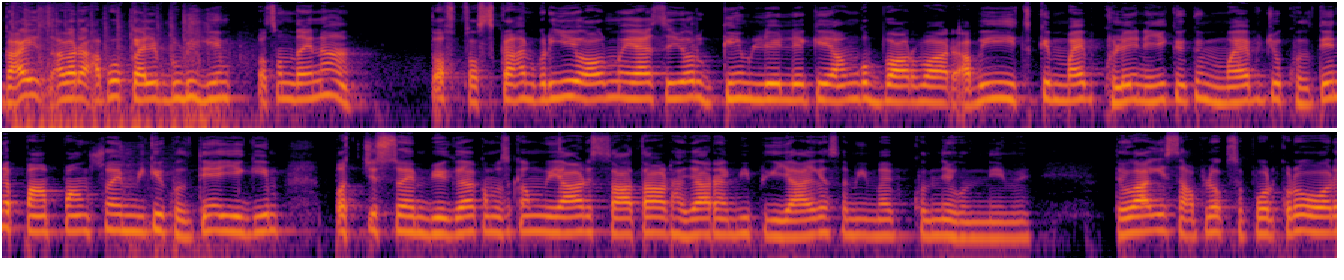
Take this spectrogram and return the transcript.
गाइस, अगर आपको कैल ऑफ़ गेम पसंद है ना तो सब्सक्राइब करिए और मैं ऐसे ही और गेम ले, लेके आऊँगा बार बार अभी इसके मैप खुले नहीं, क्योंकि मैप जो खुलते हैं ना, पाँच पाँच सौ एम के खुलते हैं ये गेम पच्चीस सौ एम का कम से कम यार सात आठ हज़ार एम बी पी जाएगा सभी मैप खुलने खुलने में। तो आगे आप लोग सपोर्ट करो और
